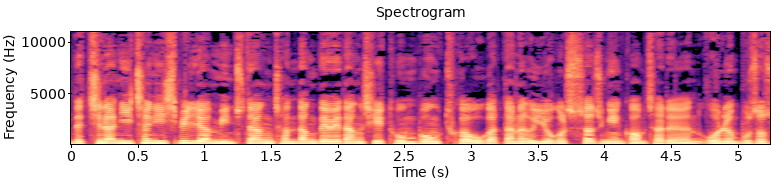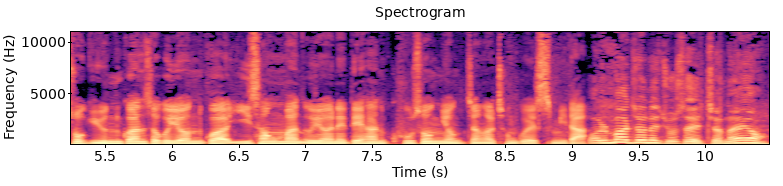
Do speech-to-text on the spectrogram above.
네, 지난 2021년 민주당 전당대회 당시 돈 봉투가 오갔다는 의혹을 수사 중인 검찰은 오늘 무소속 윤관석 의원과 이성만 의원에 대한 구속영장을 청구했습니다. 얼마 전에 조사했잖아요.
